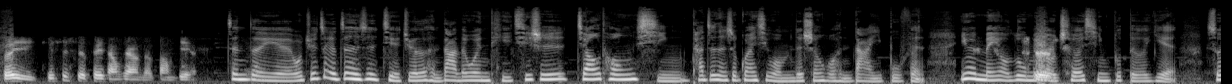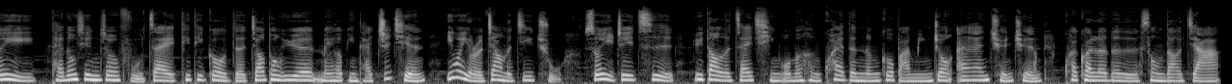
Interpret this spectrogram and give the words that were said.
所以其实是非常非常的方便。真的耶，我觉得这个真的是解决了很大的问题。其实交通行，它真的是关系我们的生活很大一部分，因为没有路，没有车，行不得也。所以台东县政府在 TTGO 的交通预约媒合平台之前，因为有了这样的基础，所以这一次遇到了灾情，我们很快的能够把民众安安全全、快快乐乐的送到家。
